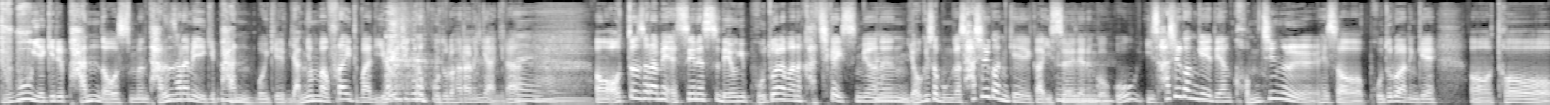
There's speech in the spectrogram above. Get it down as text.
누구 얘기를 반 넣었으면 다른 사람의 얘기 반 뭐 이렇게 양념반 후라이드 반 이런 식으로 보도를 하라는 게 아니라 네. 음. 어, 어떤 사람의 SNS 내용이 보도할 만한 가치가 있으면은 음. 여기서 뭔가 사실관계가 있어야 음. 되는 거고 이 사실관계에 대한 검증을 해서 보도를 하는 게 어, 더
